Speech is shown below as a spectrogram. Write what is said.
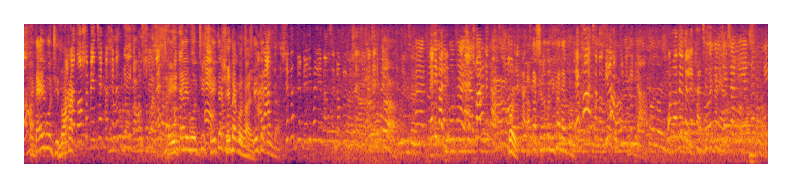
তো। সেটাই বলছি নটা দশে পেয়েছে একটা সেটা দেয় শেষে বলছি হ্যাঁ। সেইটা সেটা কোথায়? সেটা যে ডেলিভারি নার্সের কই? আপনার সেটা তো লেখা থাকবে। লেখা আছে তো দিলাম তো টিকিটটা ওর মধ্যে তো লেখা আছে। যেখানে আছে। যেটা নিয়েছেন উনি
